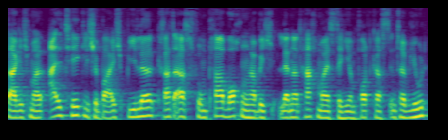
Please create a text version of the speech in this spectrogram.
sage ich mal, alltägliche Beispiele. Gerade erst vor ein paar Wochen habe ich Lennart Hachmeister hier im Podcast interviewt,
